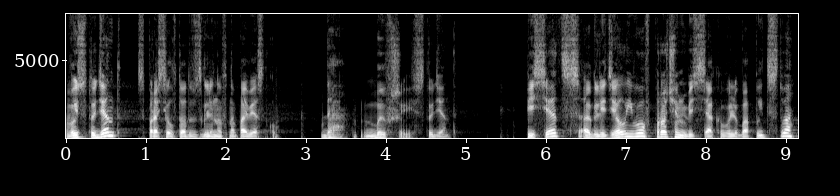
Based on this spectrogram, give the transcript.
«Вы студент?» — спросил тот, взглянув на повестку. «Да, бывший студент». Писец оглядел его, впрочем, без всякого любопытства.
